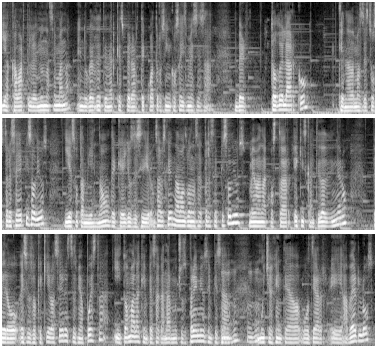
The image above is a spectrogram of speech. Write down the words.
y acabártelo en una semana en lugar de tener que esperarte cuatro, cinco, seis meses a ver todo el arco que nada más de estos 13 episodios y eso también, ¿no? De que ellos decidieron, ¿sabes qué? Nada más van a ser 13 episodios, me van a costar X cantidad de dinero, pero eso es lo que quiero hacer, esta es mi apuesta y tómala que empieza a ganar muchos premios, empieza mucha gente a voltear eh, a verlos.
